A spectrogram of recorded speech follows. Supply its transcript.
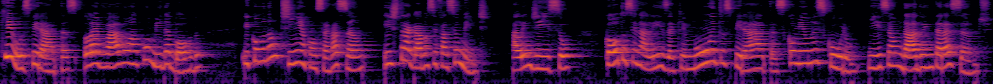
que os piratas levavam a comida a bordo e, como não tinha conservação, estragavam-se facilmente. Além disso, Couto sinaliza que muitos piratas comiam no escuro, e isso é um dado interessante.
